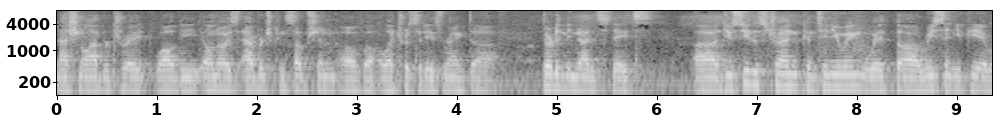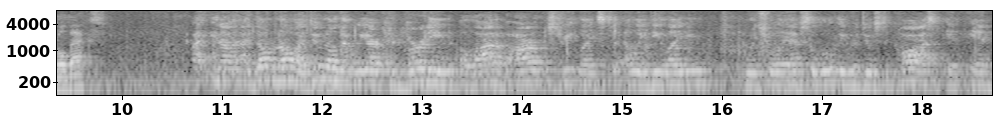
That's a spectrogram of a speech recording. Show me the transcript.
national average rate, while the Illinois' average consumption of uh, electricity is ranked uh, third in the United States. Uh, do you see this trend continuing with uh, recent EPA rollbacks? I, you know, I don't know. I do know that we are converting a lot of our streetlights to LED lighting, which will absolutely reduce the cost, and, and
